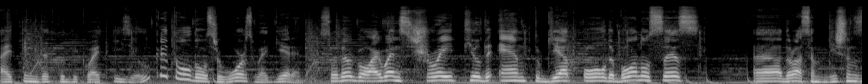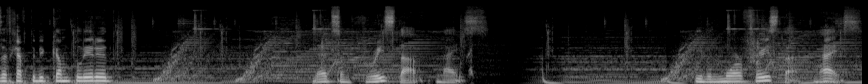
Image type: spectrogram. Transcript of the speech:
I think that could be quite easy. Look at all those rewards we're getting. So there we go. I went straight till the end to get all the bonuses. Uh, there are some missions that have to be completed. That's some free stuff. Nice. Even more free stuff. Nice.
